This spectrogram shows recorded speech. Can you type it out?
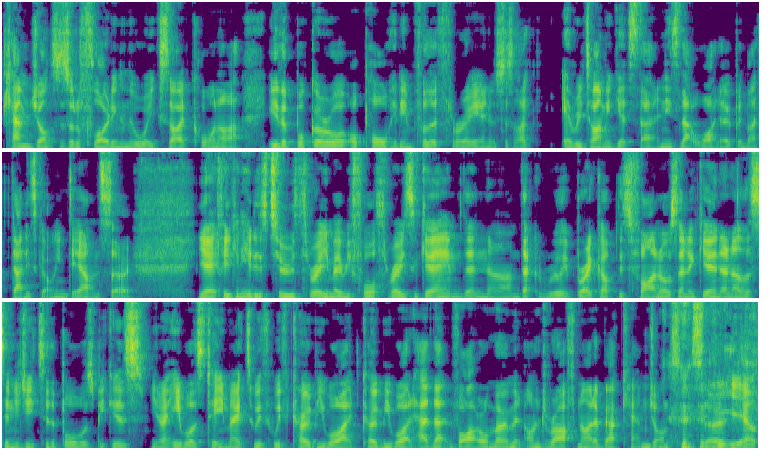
Cam Johnson sort of floating in the weak side corner. Either Booker or, or Paul hit him for the three. And it was just like, every time he gets that and he's that wide open, like that is going down. So, yeah, if he can hit his two, three, maybe four threes a game, then um, that could really break up this finals. And again, another synergy to the Bulls because you know he was teammates with with Coby White. Coby White had that viral moment on draft night about Cam Johnson. So, yep.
